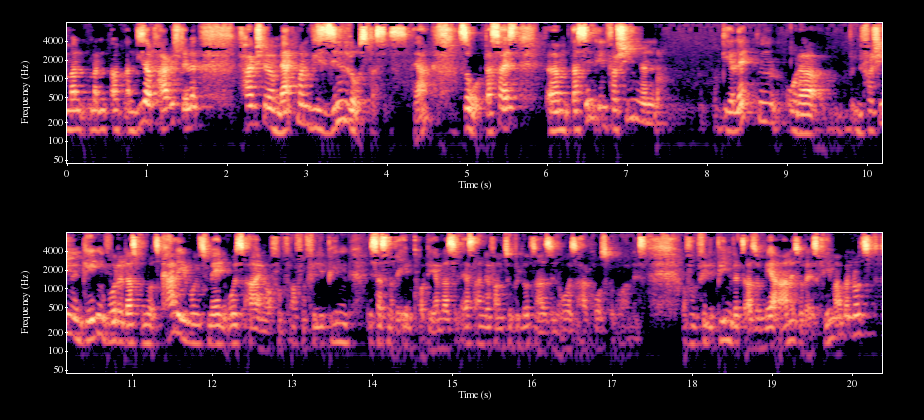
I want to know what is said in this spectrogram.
man, man, an dieser Fragestelle, Fragestellung merkt man, wie sinnlos das ist. Ja? So, das heißt, ähm, das sind in verschiedenen Dialekten oder in verschiedenen Gegenden wurde das benutzt. Kali übrigens mehr in den USA, auf, auf den Philippinen ist das ein Reimport. Die haben das erst angefangen zu benutzen, als es in den USA groß geworden ist. Auf den Philippinen wird es also mehr Anis oder Eskima benutzt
